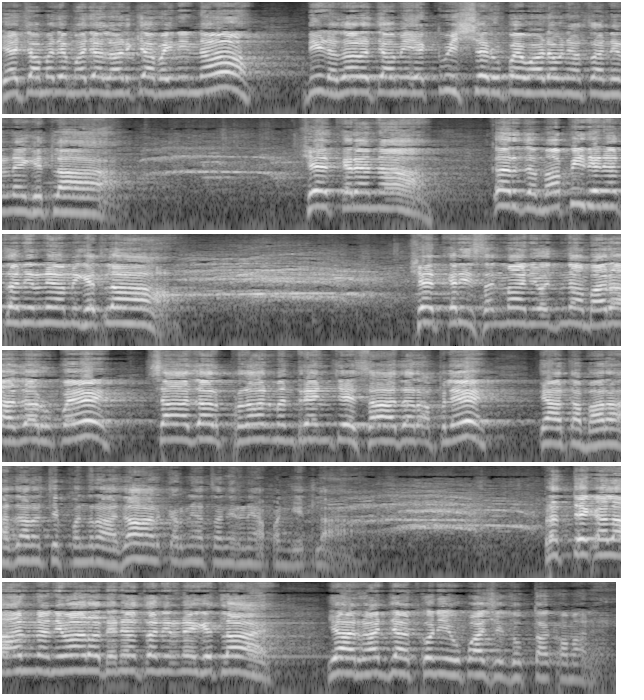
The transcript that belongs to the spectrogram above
याच्यामध्ये माझ्या लाडक्या बहिणींना दीड हजाराचे आम्ही एकवीसशे रुपये वाढवण्याचा निर्णय घेतला. शेतकऱ्यांना कर्ज माफी देण्याचा निर्णय आम्ही घेतला. शेतकरी सन्मान योजना बारा हजार रुपये सहा हजार प्रधानमंत्र्यांचे सहा हजार आपले. ते आता बारा हजाराचे पंधरा हजार करण्याचा निर्णय आपण घेतला. प्रत्येकाला अन्न निवारा देण्याचा निर्णय घेतलाय. या राज्यात कोणी उपाशी झोपता कामा नये.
